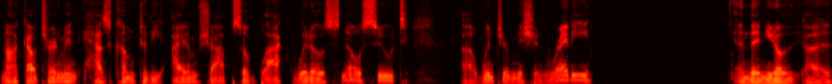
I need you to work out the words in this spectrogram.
knockout tournament has come to the item shop. So, Black Widow snowsuit, uh, winter mission ready. And then, you know, uh,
